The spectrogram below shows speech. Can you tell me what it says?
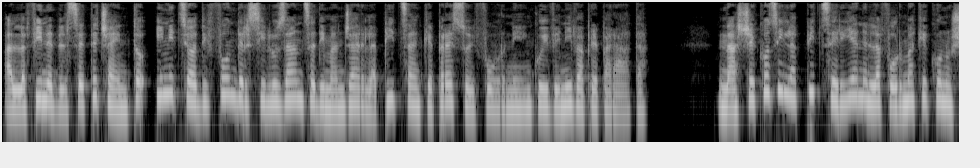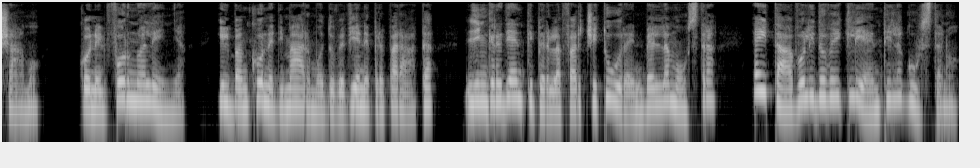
Alla fine del Settecento iniziò a diffondersi l'usanza di mangiare la pizza anche presso i forni in cui veniva preparata. Nasce così la pizzeria nella forma che conosciamo, con il forno a legna, il bancone di marmo dove viene preparata, gli ingredienti per la farcitura in bella mostra e i tavoli dove i clienti la gustano.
